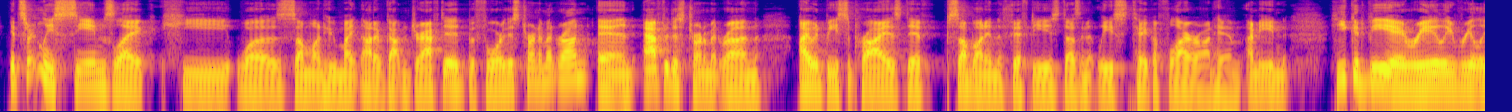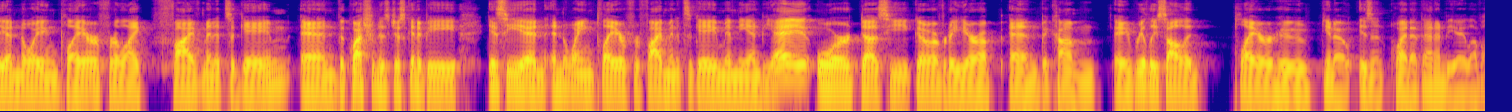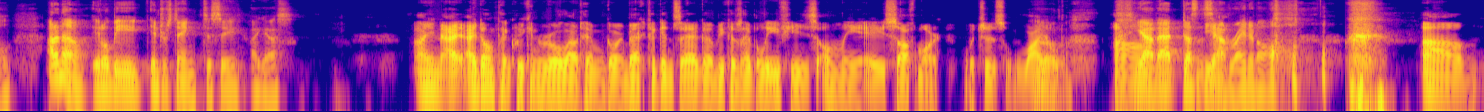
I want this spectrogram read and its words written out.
it certainly seems like he was someone who might not have gotten drafted before this tournament run. And after this tournament run, I would be surprised if someone in the 50s doesn't at least take a flyer on him. I mean, he could be a really, really annoying player for like five minutes a game. And the question is just going to be is he an annoying player for five minutes a game in the NBA, or does he go over to Europe and become a really solid player who, you know, isn't quite at that NBA level? I don't know. It'll be interesting to see, I guess. I mean, I, I don't think we can rule out him going back to Gonzaga because I believe he's only a sophomore, which is wild. Oh. Um, yeah, that doesn't sound right at all. um,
